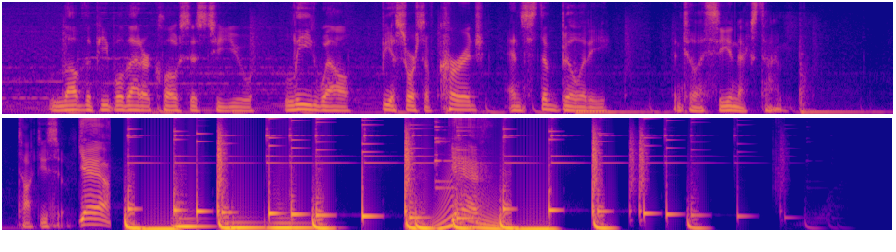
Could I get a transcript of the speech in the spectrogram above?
Love the people that are closest to you. Lead well. Be a source of courage and stability. Until I see you next time, talk to you soon. Yeah. Yeah.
